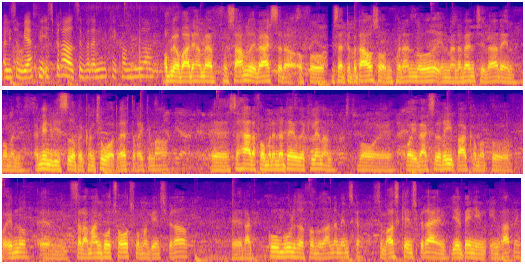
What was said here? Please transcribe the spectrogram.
og ligesom, ja, blive inspireret til, hvordan vi kan komme videre. Jeg oplever bare det her med at få samlet iværksættere og få sat det på dagsordenen på en anden måde, end man er vant til i hverdagen, hvor man almindeligvis sidder på et kontor og drifter rigtig meget. Øh, så her der får man den der dag ud af kalenderen, hvor, øh, hvor iværksætteri bare kommer på, på emnet. Øh, så der er mange gode talks, hvor man bliver inspireret. Øh, der er gode muligheder for at møde andre mennesker, som også kan inspirere en, hjælpe ind i en, i en retning.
